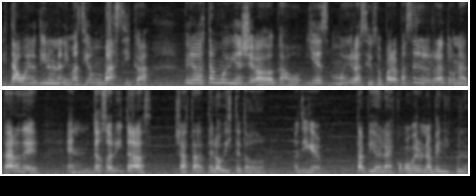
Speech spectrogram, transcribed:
está bueno. Tiene una animación básica, pero está muy bien llevado a cabo. Y es muy gracioso. Para pasar el rato una tarde, en dos horitas, ya está, te lo viste todo. Así que está piola, es como ver una película.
